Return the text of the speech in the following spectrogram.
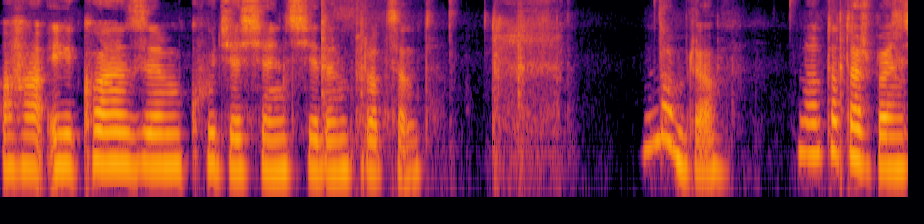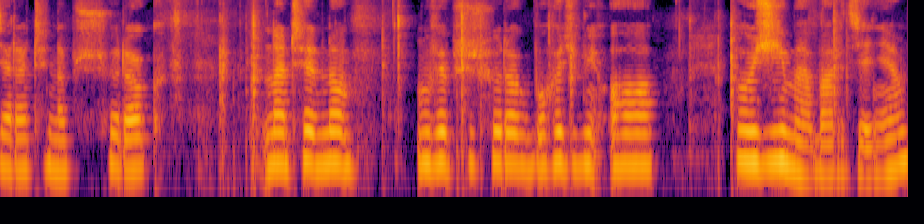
Aha, i koenzym Q10 1%. Dobra. No to też będzie raczej na przyszły rok. Znaczy, no, mówię przyszły rok, bo chodzi mi o tą zimę bardziej, nie?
